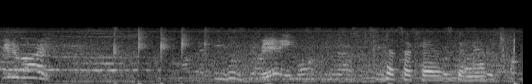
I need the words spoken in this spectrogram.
Hey, boy. Benny. That's okay. That's good enough.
